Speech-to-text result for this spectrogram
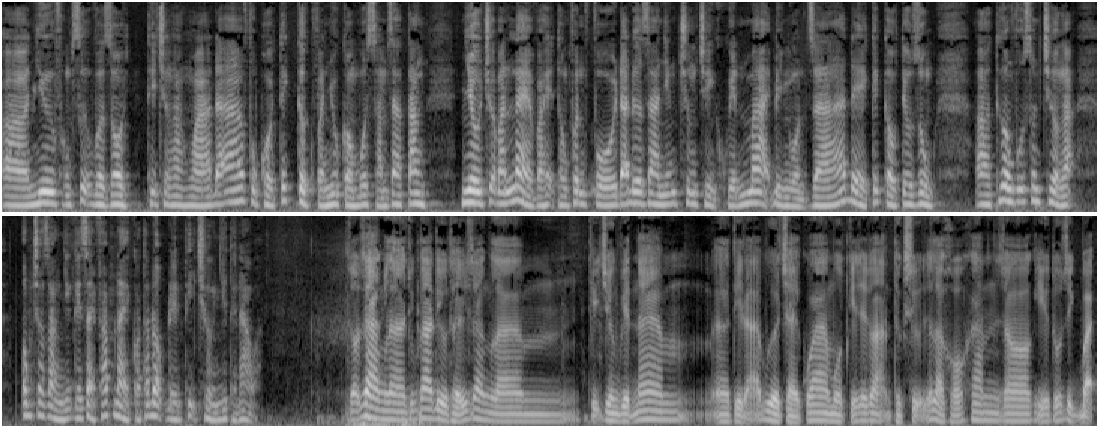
à, như phóng sự vừa rồi, thị trường hàng hóa đã phục hồi tích cực và nhu cầu mua sắm gia tăng. Nhiều chuỗi bán lẻ và hệ thống phân phối đã đưa ra những chương trình khuyến mại bình ổn giá để kích cầu tiêu dùng. À, thưa ông Vũ Xuân Trường ạ, ông cho rằng những cái giải pháp này có tác động đến thị trường như thế nào ạ? Rõ ràng là chúng ta đều thấy rằng là thị trường Việt Nam ờ, thì đã vừa trải qua một cái giai đoạn thực sự rất là khó khăn do cái yếu tố dịch bệnh.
